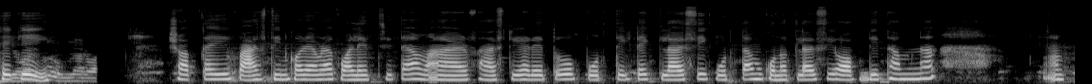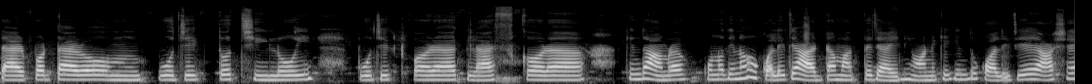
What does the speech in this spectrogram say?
থেকেই সপ্তাহে পাঁচ দিন করে আমরা কলেজ যেতাম। আর ফার্স্ট ইয়ারে তো প্রত্যেকটা ক্লাসই করতাম। কোনো ক্লাসই অফ দিতাম না। তারপর তো আরও প্রজেক্ট তো ছিলই। প্রজেক্ট করা ক্লাস করা। কিন্তু আমরা কোনো দিনও কলেজে আড্ডা মারতে যাইনি। অনেকে কিন্তু কলেজে আসে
